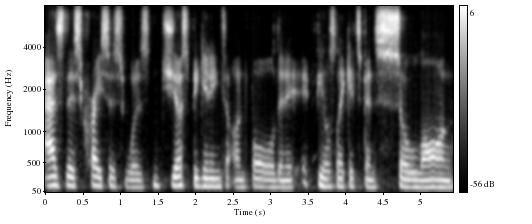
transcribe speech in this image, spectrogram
as this crisis was just beginning to unfold, and it, it feels like it's been so long,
